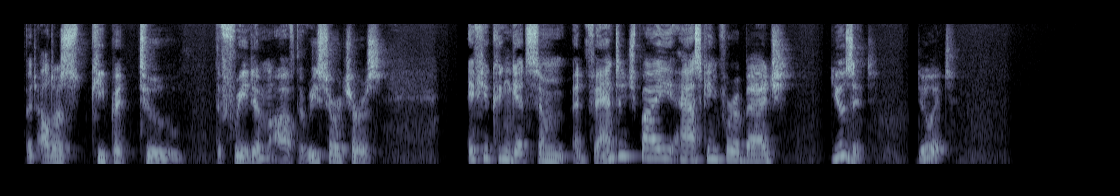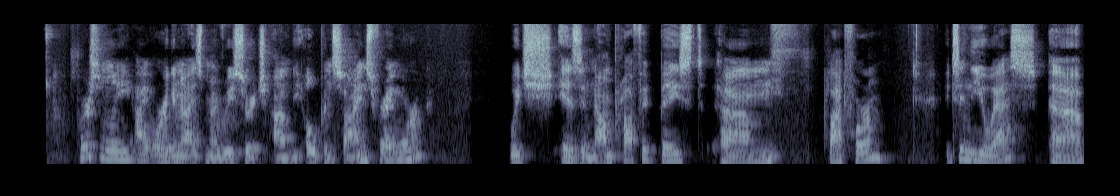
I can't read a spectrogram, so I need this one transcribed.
but others keep it to the freedom of the researchers. If you can get some advantage by asking for a badge, use it, do it. Personally, I organize my research on the Open Science Framework, which is a nonprofit based um, platform. It's in the US. Uh,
